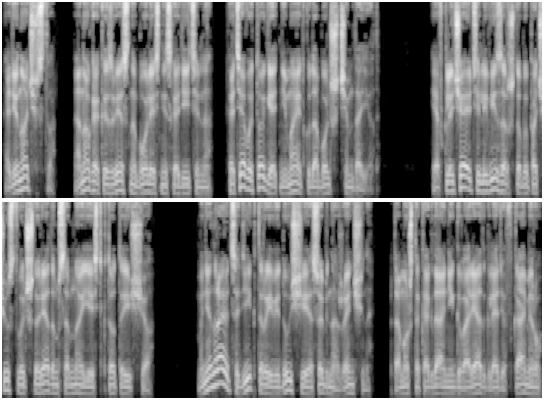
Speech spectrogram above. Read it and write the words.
Одиночество. Оно, как известно, более снисходительно, хотя в итоге отнимает куда больше, чем дает. Я включаю телевизор, чтобы почувствовать, что рядом со мной есть кто-то еще. Мне нравятся дикторы и ведущие, особенно женщины, потому что, когда они говорят, глядя в камеру,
